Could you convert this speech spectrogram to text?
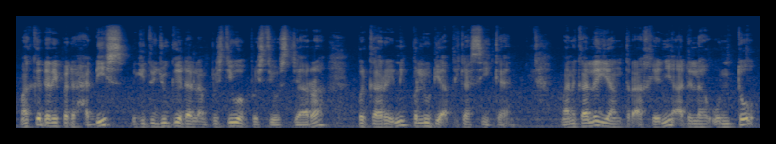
Maka daripada hadis begitu juga dalam peristiwa-peristiwa sejarah perkara ini perlu diaplikasikan. Manakala yang terakhirnya adalah untuk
